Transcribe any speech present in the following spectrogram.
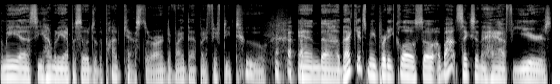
let me uh, see how many episodes of the podcast there are. Divide that by fifty-two, and uh, that gets me pretty close. So about six and a half years,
